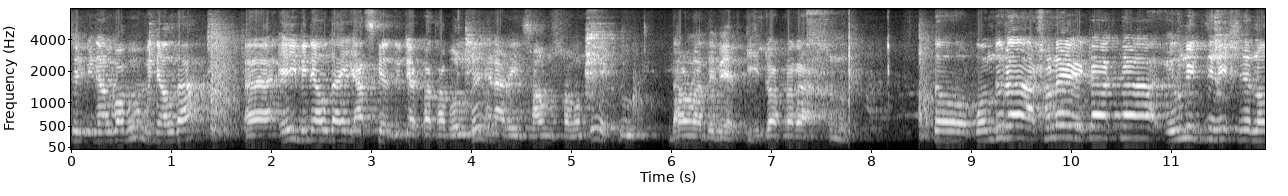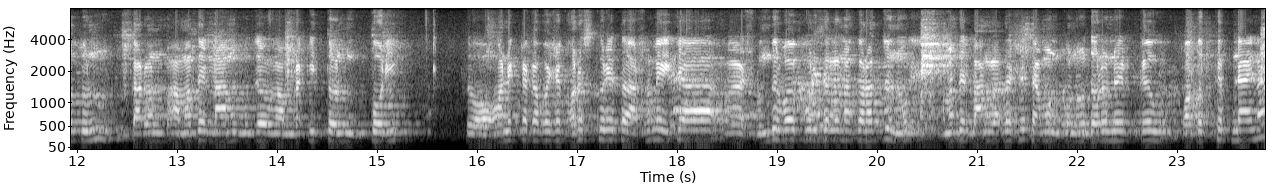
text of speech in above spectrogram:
সেই মিনাল বাবু মিনাল দা এই মিনাল দাই আজকে দুইটা কথা বলবে। এনার এই সাউন্ড সম্বন্ধে একটু ধারণা দেবে আর কি। একটু আপনারা শুনুন। তো বন্ধুরা, আসলে এটা একটা ইউনিক জিনিস নতুন, কারণ আমাদের নাম আমরা কীর্তন করি। তো অনেক টাকা পয়সা খরচ করে, তো আসলে এটা সুন্দরভাবে পরিচালনা করার জন্য আমাদের বাংলাদেশে তেমন কোনো ধরনের কেউ পদক্ষেপ নেয় না,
